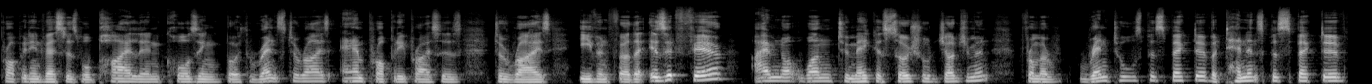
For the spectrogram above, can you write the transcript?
property investors will pile in, causing both rents to rise and property prices to rise even further. Is it fair? I'm not one to make a social judgment from a rentals perspective, a tenant's perspective.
